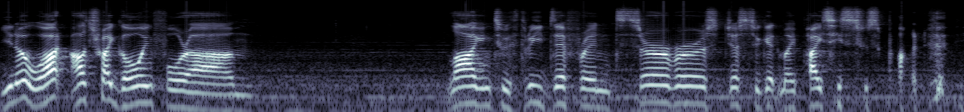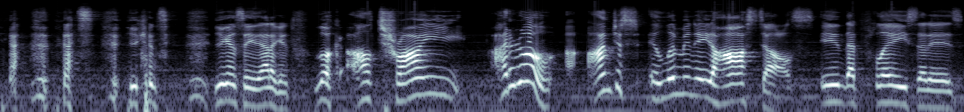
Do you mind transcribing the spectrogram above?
You know what? I'll try going for um logging to three different servers just to get my Pisces to spawn. yeah, that's you can you can say that again. Look, I'll try I don't know. I'm just eliminate hostiles in that place that is.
